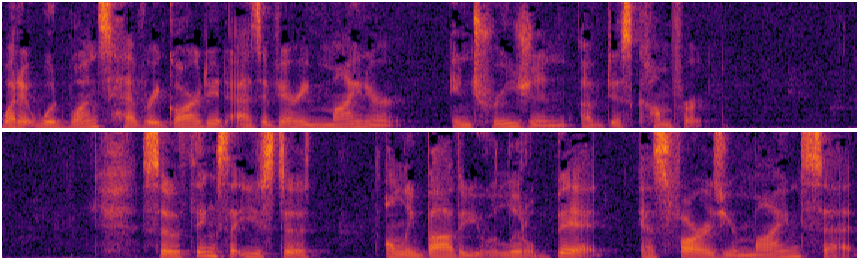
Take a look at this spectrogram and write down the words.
what it would once have regarded as a very minor intrusion of discomfort. So things that used to only bother you a little bit as far as your mindset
